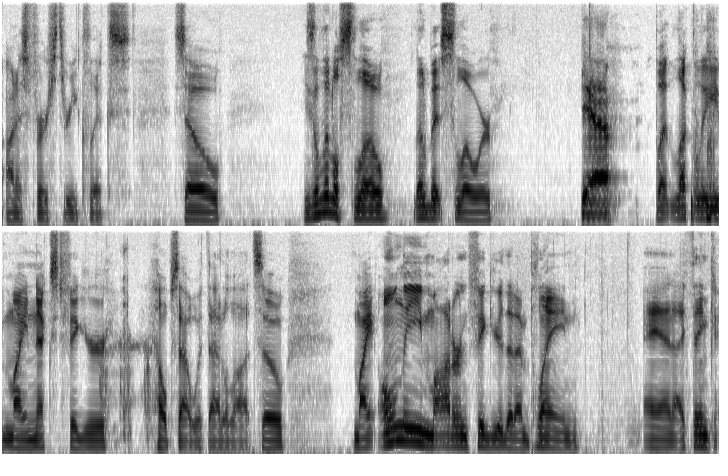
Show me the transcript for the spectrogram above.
on his first three clicks. So he's a little slow, a little bit slower. Yeah. But luckily, my next figure helps out with that a lot. So my only modern figure that I'm playing, and I think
